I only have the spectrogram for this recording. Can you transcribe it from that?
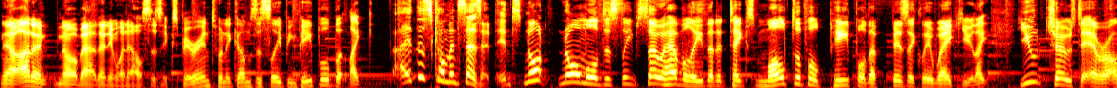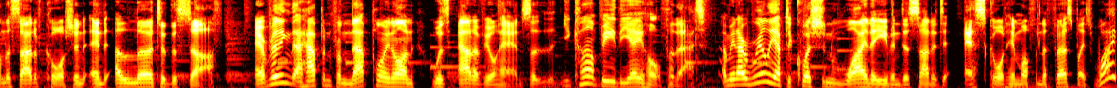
Now, I don't know about anyone else's experience when it comes to sleeping people, but like, I, this comment says it. It's not normal to sleep so heavily that it takes multiple people to physically wake you. Like, you chose to err on the side of caution and alerted the staff. Everything that happened from that point on was out of your hands, so you can't be the a-hole for that. I mean, I really have to question why they even decided to escort him off in the first place. Why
